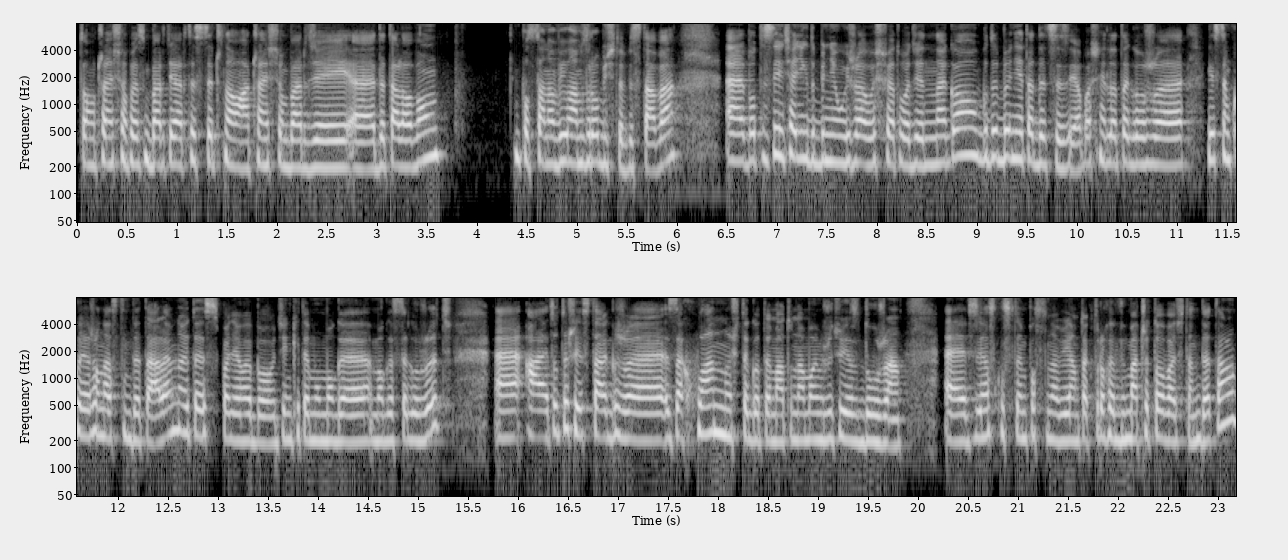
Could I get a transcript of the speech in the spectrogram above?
tą częścią powiedzmy bardziej artystyczną, a częścią bardziej e, detalową, postanowiłam zrobić tę wystawę, e, bo te zdjęcia nigdy by nie ujrzały światła dziennego, gdyby nie ta decyzja. Właśnie dlatego, że jestem kojarzona z tym detalem, no i to jest wspaniałe, bo dzięki temu mogę, mogę z tego żyć. Ale to też jest tak, że zachłanność tego tematu na moim życiu jest duża. W związku z tym postanowiłam tak trochę wymaczetować ten detal,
